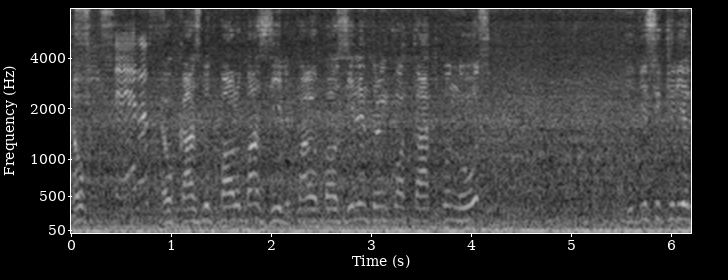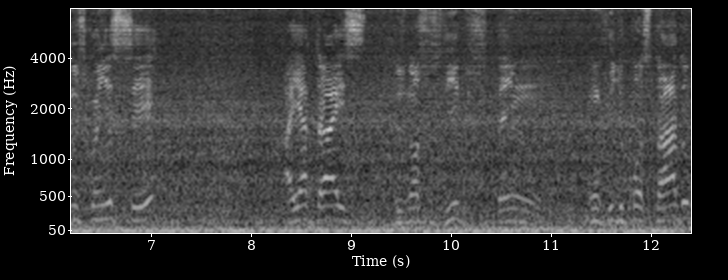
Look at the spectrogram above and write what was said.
É o, sinceras. É o caso do Paulo Basílio. Paulo Basílio entrou em contato conosco e disse que queria nos conhecer. Aí atrás dos nossos vídeos tem um, um vídeo postado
